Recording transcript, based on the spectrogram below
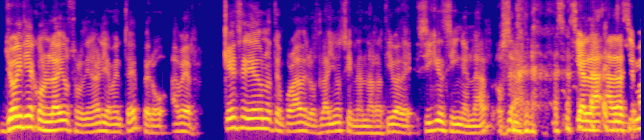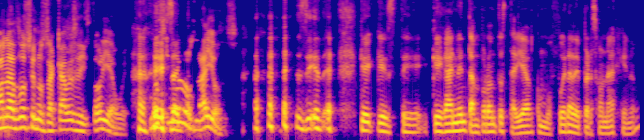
Yo iría con Lions ordinariamente, pero a ver, ¿qué sería de una temporada de los Lions sin la narrativa de siguen sin ganar? O sea, si a la, a la semana 12 nos acaba esa historia, güey. No los Lions. Sí, que, que, este, que ganen tan pronto estaría como fuera de personaje, ¿no?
